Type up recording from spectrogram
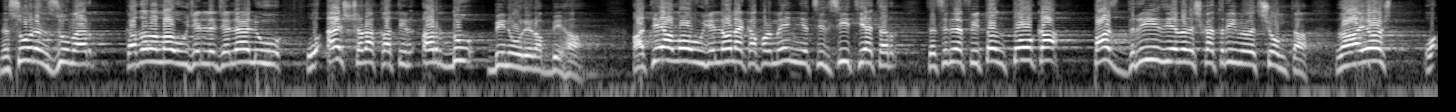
në suren Zumar, ka thënë Allahu xhel ve ala ve eshrakatil ardu binuri rabbiha. Atje Allahu xhel ve ala e ka përmend një cilësi tjetër, të cilën e fiton toka pas dridhjeve dhe shkatërrimeve të shumta, dhe ajo është ve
